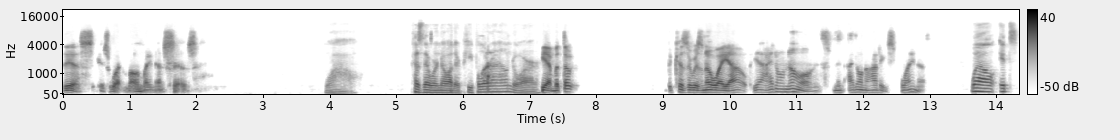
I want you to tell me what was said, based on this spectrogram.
this is what loneliness is. Wow. Because there were no other people around, or yeah, but the, because there was no way out. Yeah, I don't know. It's, I don't know how to explain it. Well, it's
